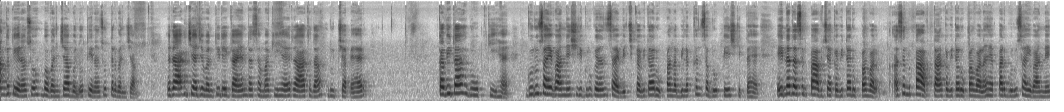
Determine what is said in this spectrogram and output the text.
ਅੰਗ 1352 ਵੱਲੋਂ 1353 ਰਾਗ ਜੈ ਜੈਜਵੰਤੀ ਦੇ ਗਾਇਨ ਦਾ ਸਮਾਂ ਕੀ ਹੈ? ਰਾਤ ਦਾ ਦੂਜਾ ਪਹਿਰ। ਕਵਿਤਾ ਰੂਪ ਕੀ ਹੈ? ਗੁਰੂ ਸਾਹਿਬਾਨ ਨੇ ਸ੍ਰੀ ਗੁਰੂ ਗ੍ਰੰਥ ਸਾਹਿਬ ਵਿੱਚ ਕਵਿਤਾ ਰੂਪਾਂ ਦਾ ਵਿਲੱਖਣ ਸਰੂਪ ਪੇਸ਼ ਕੀਤਾ ਹੈ। ਇਹਨਾਂ ਦਾ ਅਸਲ ਭਾਵ ਜਾਂ ਕਵਿਤਾ ਰੂਪਾਂ ਵਾਲਾ, ਅਸਲ ਭਾਵ ਤਾਂ ਕਵਿਤਾ ਰੂਪਾਂ ਵਾਲਾ ਹੈ, ਪਰ ਗੁਰੂ ਸਾਹਿਬਾਨ ਨੇ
